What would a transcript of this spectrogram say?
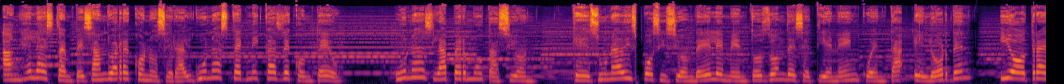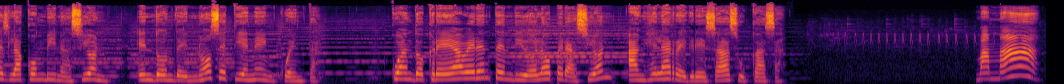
Ángela está empezando a reconocer algunas técnicas de conteo. Una es la permutación, que es una disposición de elementos donde se tiene en cuenta el orden, y otra es la combinación, en donde no se tiene en cuenta. Cuando cree haber entendido la operación, Ángela regresa a su casa. Mamá,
